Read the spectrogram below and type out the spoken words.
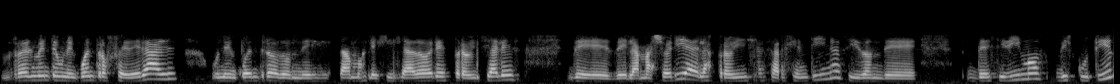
realmente un encuentro federal, un encuentro donde estamos legisladores provinciales de, de la mayoría de las provincias argentinas y donde decidimos discutir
